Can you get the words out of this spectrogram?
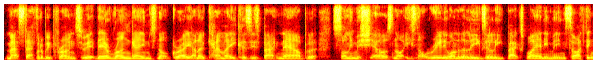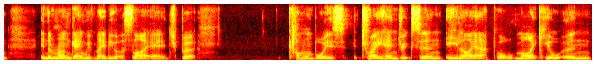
Matt Stafford will be prone to it. Their run game's not great. I know Cam Akers is back now, but Sony Michel's not. He's not really one of the league's elite backs by any means. So I think in the run game we've maybe got a slight edge, but. Come on, boys! Trey Hendrickson, Eli Apple, Mike Hilton,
